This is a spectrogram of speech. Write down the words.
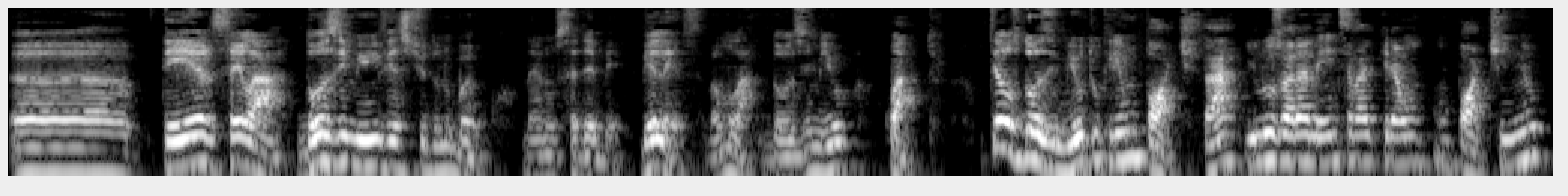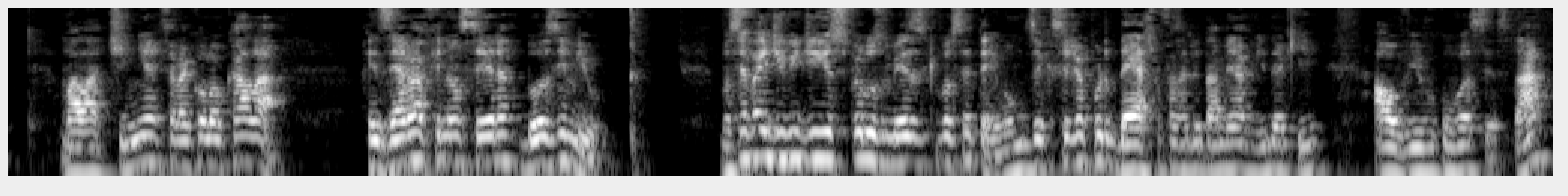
uh, ter, sei lá, 12 mil investido no banco né, no CDB. Beleza, vamos lá, 12 mil, 4. Os teus 12 mil, tu cria um pote, tá? Ilusoriamente, você vai criar um, um potinho, uma latinha, você vai colocar lá, reserva financeira, 12 mil. Você vai dividir isso pelos meses que você tem. Vamos dizer que seja por 10 para facilitar minha vida aqui ao vivo com vocês, tá?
